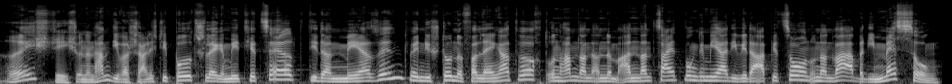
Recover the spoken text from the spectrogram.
Richtig. Und dann haben die wahrscheinlich die Pulsschläge mitgezählt, die dann mehr sind, wenn die Stunde verlängert wird und haben dann an einem anderen Zeitpunkt im Jahr die wieder abgezogen. Und dann war aber die Messung,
